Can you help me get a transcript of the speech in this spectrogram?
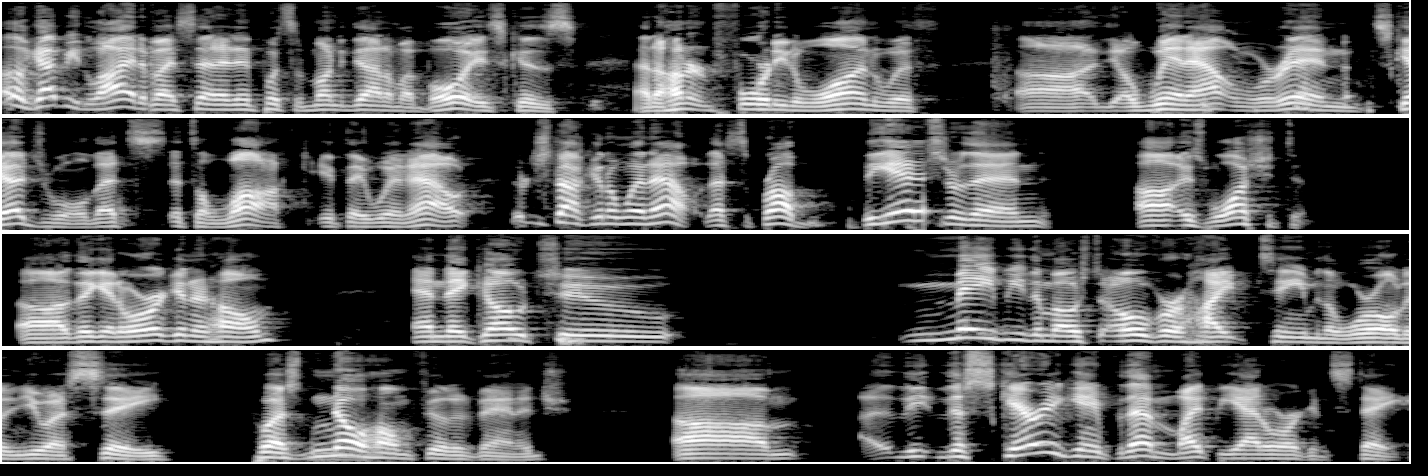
Oh, look, I'd be lying if I said I didn't put some money down on my boys because at 140 to one with uh, a win out and we're in schedule, that's that's a lock. If they win out, they're just not going to win out. That's the problem. The answer then uh, is Washington. Uh, they get Oregon at home, and they go to maybe the most overhyped team in the world in USC, who has no home field advantage. Um, the the scary game for them might be at Oregon State.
